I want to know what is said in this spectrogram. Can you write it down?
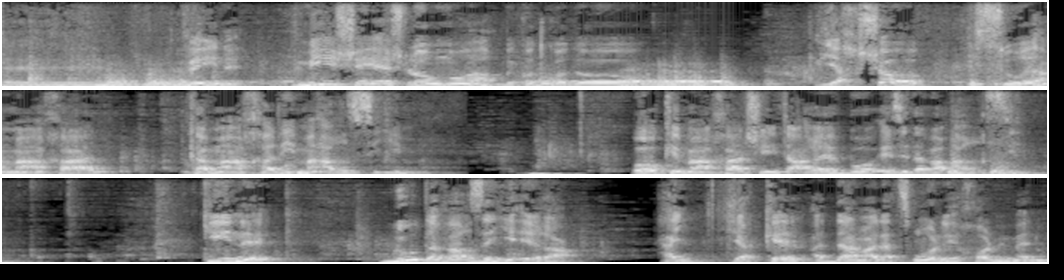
אה, והנה, מי שיש לו מוח בקודקודו, יחשוב איסורי המאכל כמאכלים הארסיים, או כמאכל שנתערב בו איזה דבר ארסי. כי הנה, לו דבר זה יארע, היקל אדם על עצמו לאכול ממנו?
